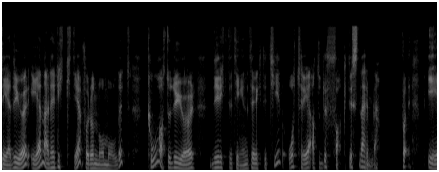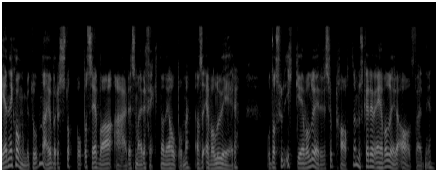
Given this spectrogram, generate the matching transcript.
det du gjør, én, er det riktige for å nå målet ditt, to, at du gjør de riktige tingene til riktig tid, og tre, at du faktisk nærmer deg. For Én i kongemetoden er jo bare å stoppe opp og se hva er det som er effekten av det jeg holder på med. Altså evaluere. Og da skal du ikke evaluere resultatene, men du skal evaluere atferden din.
